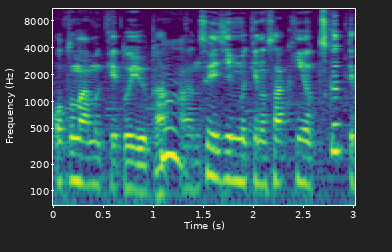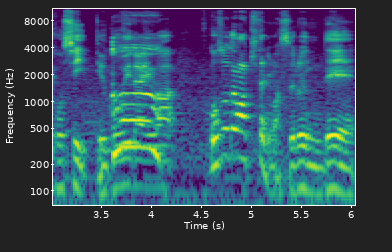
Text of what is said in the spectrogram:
大人向けというか、うん。あの成人向けの作品を作ってほしいっていうご依頼はご相談は来たりはするんで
